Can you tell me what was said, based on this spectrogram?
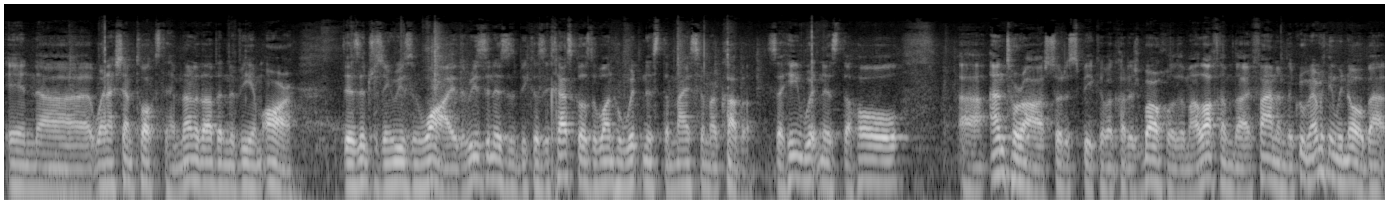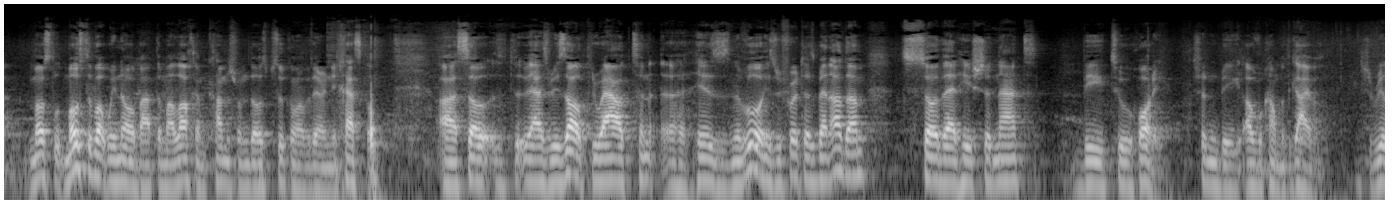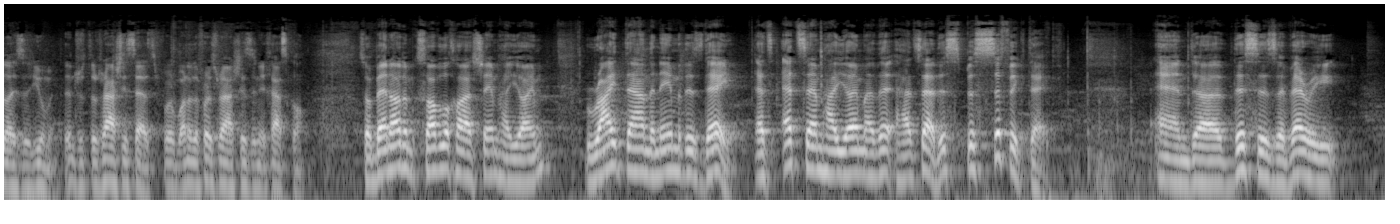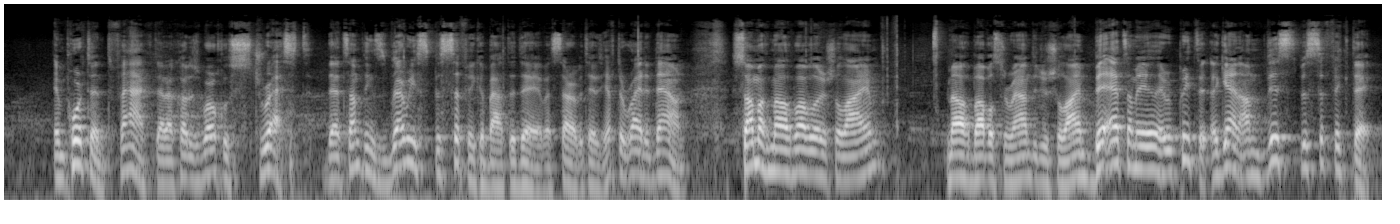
in uh, when Hashem talks to him. None of the other Nevi'im are. There's an interesting reason why. The reason is, is because Yecheskel is the one who witnessed the Meiser Merkava. So he witnessed the whole uh, entourage, so to speak, of Hakadosh Baruch Hu, the Malachim, the Ifanim, the group, everything we know about most most of what we know about the Malachim comes from those psukim over there in Yecheskel. Uh, so, th- as a result, throughout uh, his nevuah, he's referred to as Ben Adam, so that he should not be too haughty, shouldn't be overcome with gaiva. Should realize he's a human. Interesting, Rashi says for one of the first Rashis in Yecheskel. So Ben Adam Hashem Hayom, write down the name of this day. That's Etzem Hayom had said this specific day. And uh, this is a very important fact that HaKadosh Baruch Hu stressed that something's very specific about the day of Asara B'Teves. You have to write it down. Samach Melech Babel Yerushalayim, Melech Babel surrounded Yerushalayim, Be'etzam he repeats it again on this specific day.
